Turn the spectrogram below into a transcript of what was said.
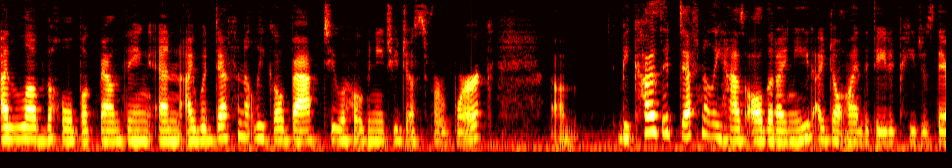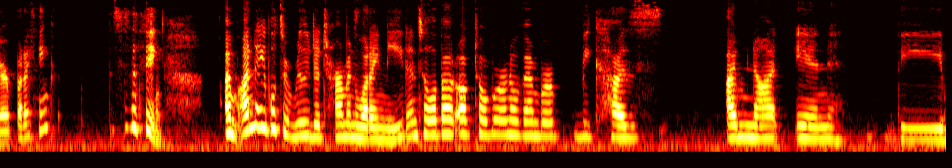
I love the whole bookbound thing and I would definitely go back to a Hobonichi just for work. Um, because it definitely has all that I need. I don't mind the dated pages there, but I think this is the thing. I'm unable to really determine what I need until about October or November because I'm not in the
